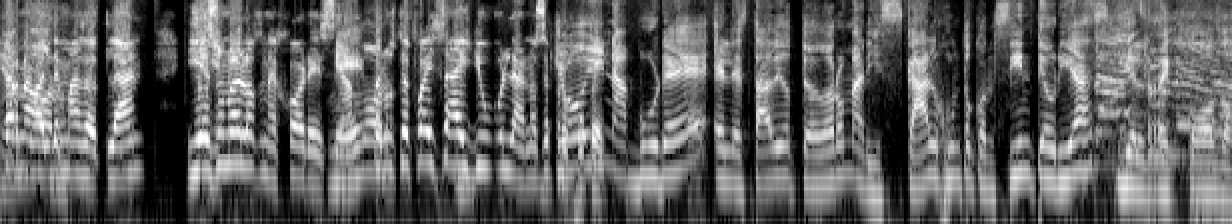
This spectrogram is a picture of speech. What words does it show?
carnaval amor. de Mazatlán y es uno de los mejores, Mi ¿eh? amor. Pero usted fue a Sayula, no se Yo preocupe. inauguré el estadio Teodoro Mariscal junto con Cintia Urias y el Recodo.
